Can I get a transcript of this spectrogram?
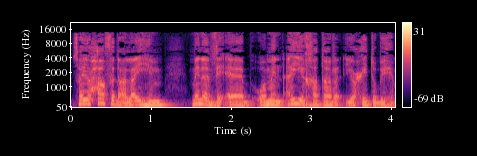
سيحافظ عليهم من الذئاب ومن أي خطر يحيط بهم.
